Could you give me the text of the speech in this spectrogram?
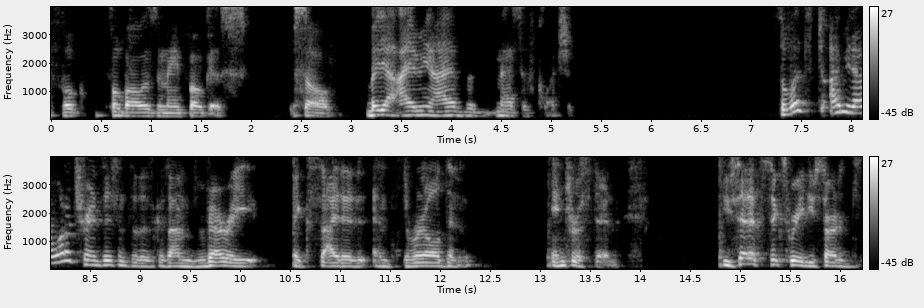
fo- football was the main focus. So, but yeah, I mean, I have a massive collection. So let's. I mean, I want to transition to this because I'm very excited and thrilled and interested. You said at sixth grade you started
